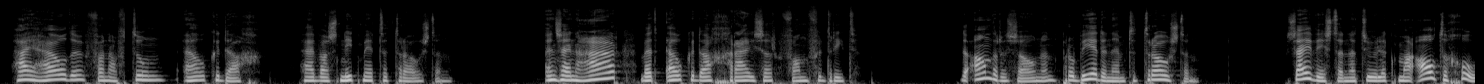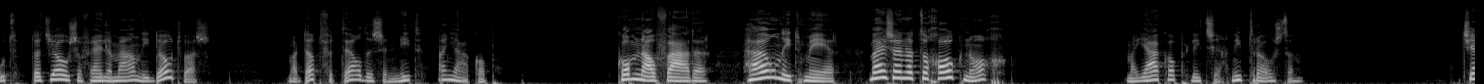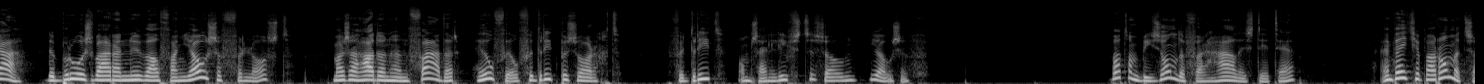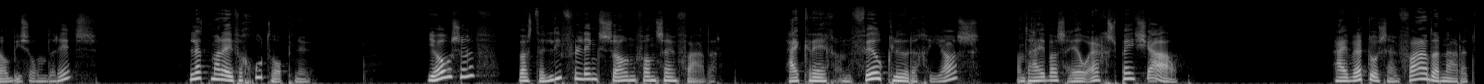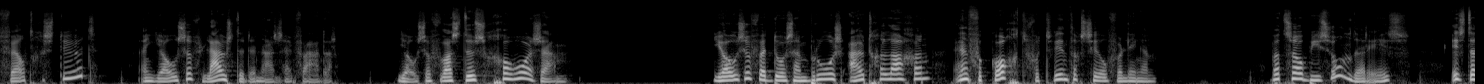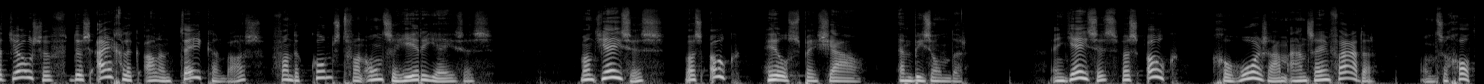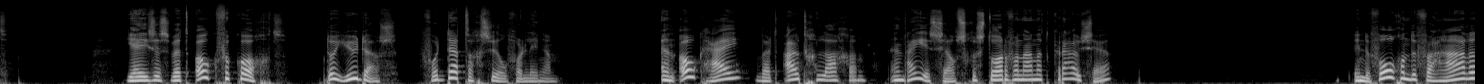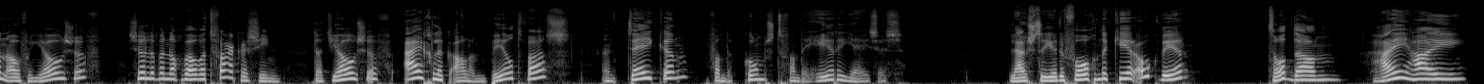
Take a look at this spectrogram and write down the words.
Hij huilde vanaf toen elke dag. Hij was niet meer te troosten. En zijn haar werd elke dag grijzer van verdriet. De andere zonen probeerden hem te troosten. Zij wisten natuurlijk maar al te goed dat Jozef helemaal niet dood was. Maar dat vertelden ze niet aan Jacob. Kom nou, vader, Huil niet meer, wij zijn er toch ook nog? Maar Jacob liet zich niet troosten. Tja, De broers waren nu wel van Jozef verlost, maar ze hadden hun vader heel veel verdriet bezorgd. Verdriet om zijn liefste zoon Jozef. Wat een bijzonder verhaal is dit, hè? En weet je waarom het zo bijzonder is? Let maar even goed op nu. Jozef was de lievelingszoon van zijn vader. Hij kreeg een veelkleurige jas, want hij was heel erg speciaal. Hij werd door zijn vader naar het veld gestuurd en Jozef luisterde naar zijn vader. Jozef was dus gehoorzaam. Jozef werd door zijn broers uitgelachen en verkocht voor twintig zilverlingen. Wat zo bijzonder is, is dat Jozef dus eigenlijk al een teken was van de komst van onze Heere Jezus. Want Jezus was ook heel speciaal en bijzonder. En Jezus was ook gehoorzaam aan zijn Vader, onze God. Jezus werd ook verkocht door Judas voor dertig zilverlingen. En ook hij werd uitgelachen en hij is zelfs gestorven aan het kruis, hè? In de volgende verhalen over Jozef zullen we nog wel wat vaker zien dat Jozef eigenlijk al een beeld was, een teken van de komst van de Heere Jezus. Luister je de volgende keer ook weer? Tot dan. Hi hi.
